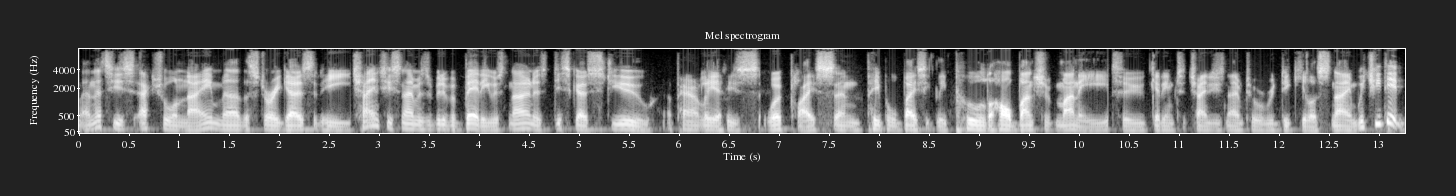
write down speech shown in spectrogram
And that's his actual name. Uh, the story goes that he changed his name as a bit of a bet. He was known as Disco Stew, apparently, at his workplace, and people basically pooled a whole bunch of money to get him to change his name to a ridiculous name, which he did.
